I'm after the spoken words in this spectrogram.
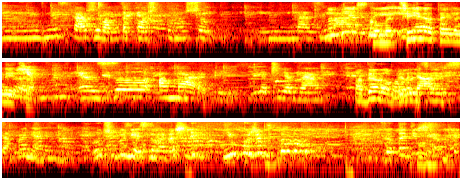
м, не скажу вам також, тому що м, не Ну, знаю. місний. Комерційна Я- таємниця. Ні, е, з Америки, якщо я не А де робили це? помиляюся. Понятно. Лучше бы местного нашли. Не хуже было. Зато дешевле.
